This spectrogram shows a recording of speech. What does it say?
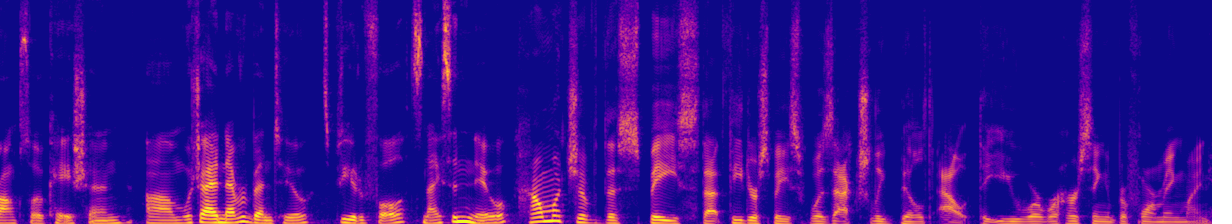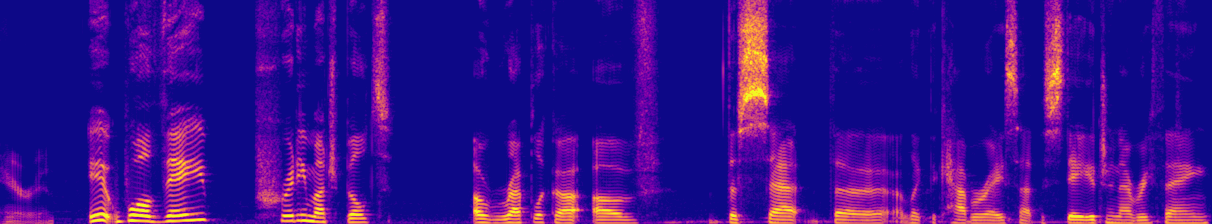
bronx location um, which i had never been to it's beautiful it's nice and new How much of the space, that theater space, was actually built out that you were rehearsing and performing Mein Herr in? It well, they pretty much built a replica of the set, the like the cabaret set, the stage and everything,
